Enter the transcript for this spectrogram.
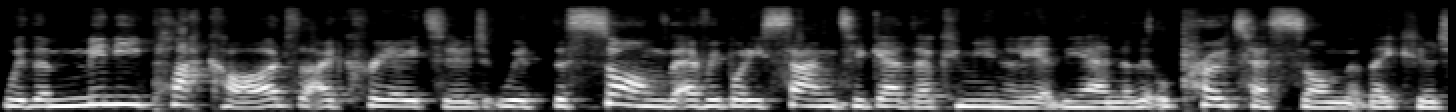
with a mini placard that I'd created with the song that everybody sang together communally at the end, a little protest song that they could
